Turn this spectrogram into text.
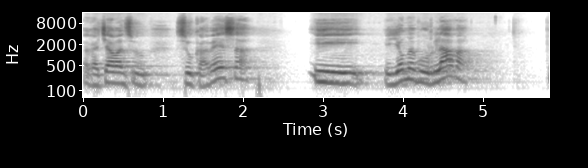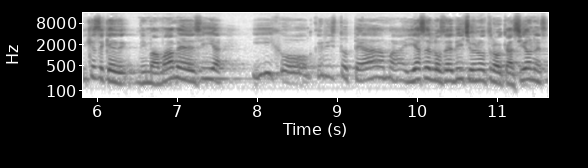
agachaban su, su cabeza y, y yo me burlaba. Fíjese que mi mamá me decía, hijo, Cristo te ama. Y ya se los he dicho en otras ocasiones,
